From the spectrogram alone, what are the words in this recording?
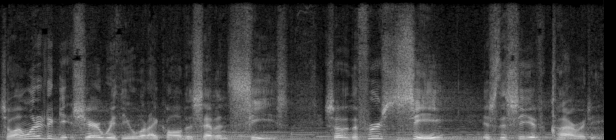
So I wanted to get, share with you what I call the seven C's. So the first C is the C of clarity.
